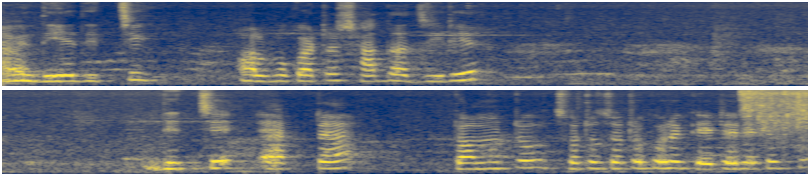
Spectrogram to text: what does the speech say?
আমি দিয়ে দিচ্ছি অল্প কটা সাদা জিরে। দিচ্ছি একটা টমেটো ছোট ছোট করে কেটে রেখেছি।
